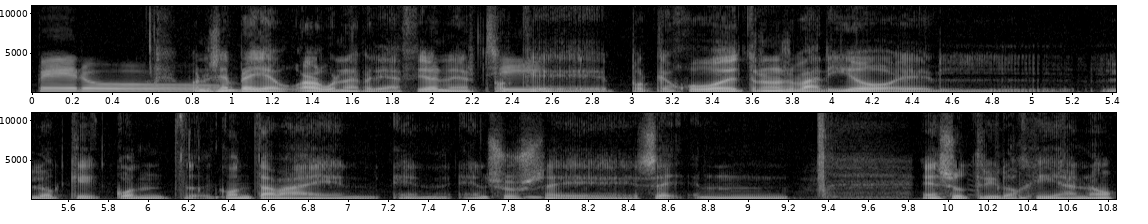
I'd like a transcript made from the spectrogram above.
pero... Bueno, siempre hay algunas variaciones, Sí. porque, porque Juego de Tronos varió el, lo que cont- contaba en, en, en sus, eh, se- en, en su trilogía, ¿no?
